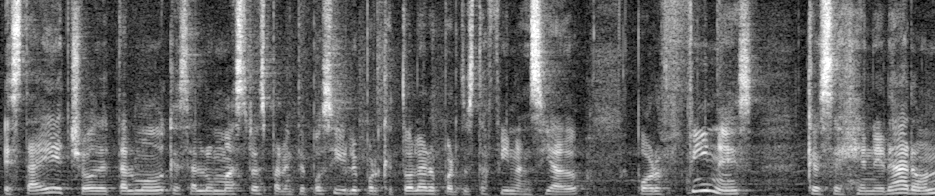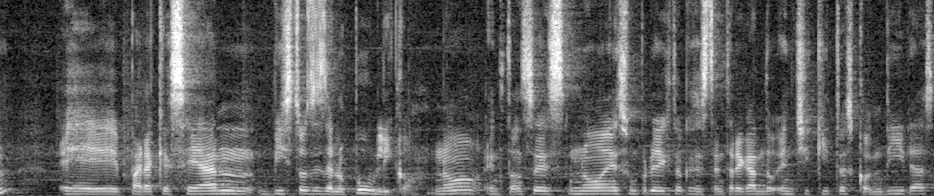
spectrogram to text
está hecho de tal modo que sea lo más transparente posible porque todo el aeropuerto está financiado por fines que se generaron eh, para que sean vistos desde lo público, no? Entonces no es un proyecto que se está entregando en chiquito, escondidas.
